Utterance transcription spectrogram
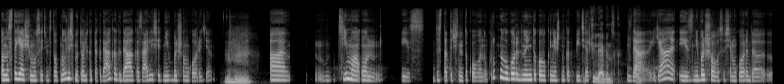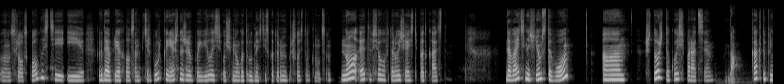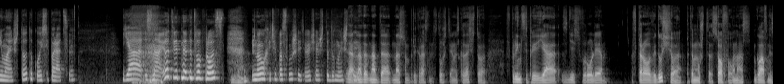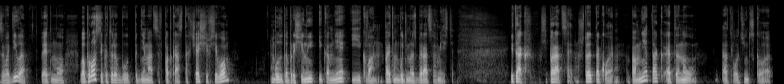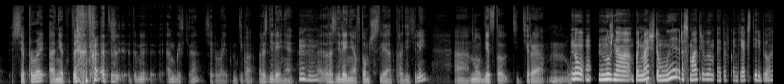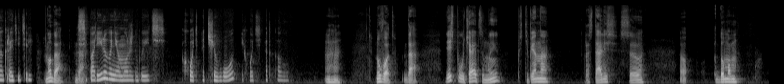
по-настоящему с этим столкнулись мы только тогда, когда оказались одни в большом городе. Мгм. А Тима, он из достаточно такого, ну, крупного города, но не такого, конечно, как Питер. Челябинск. что? Да, я из небольшого совсем города э, Свердловской области, и когда я приехала в Санкт-Петербург, конечно же, появилось очень много трудностей, с которыми пришлось столкнуться. Но это все во второй части подкаста. Давайте начнем с того, а, что же такое сепарация? Да. Как ты понимаешь, что такое сепарация? Я знаю ответ на этот вопрос, Да. но хочу послушать вообще, что думаешь Да, ты. надо, надо нашим прекрасным слушателям сказать, что, в принципе, я здесь в роли второго ведущего, потому что Софа у нас главный заводила, поэтому вопросы, которые будут подниматься в подкастах, чаще всего будут обращены и ко мне, и к вам. Поэтому будем разбираться вместе. Итак, сепарация. Что это такое? По мне так это, ну, от латинского separate, а нет, это, это же это английский, да? Separate, ну, типа разделение. Э, Разделение в том числе от родителей. А, ну, детство ти- тире... Ну, нужно понимать, что мы рассматриваем это в контексте ребенок-родитель. Ну да, да. Сепарирование может быть хоть от чего и хоть от кого. Мгм. Ну вот, да. Здесь, получается, мы постепенно расстались с э, домом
